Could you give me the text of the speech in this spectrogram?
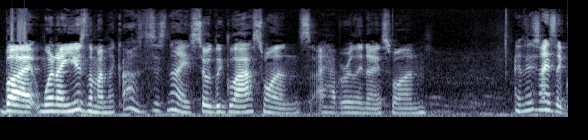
But when I use them, I'm like, oh, this is nice. So the glass ones, I have a really nice one. And this nice, like,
